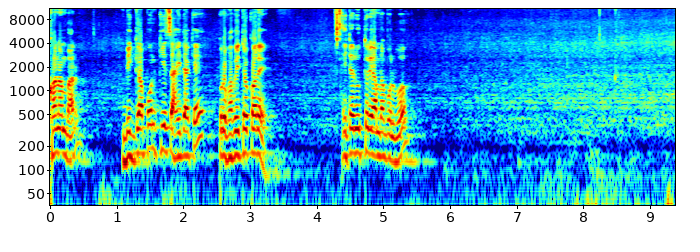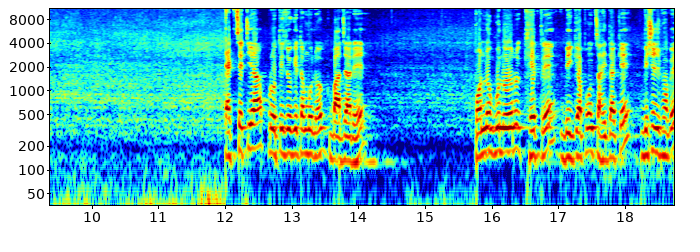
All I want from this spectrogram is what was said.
খ নাম্বার, বিজ্ঞাপন কি চাহিদাকে প্রভাবিত করে? এটার উত্তরে আমরা বলব একচেটিয়া প্রতিযোগিতামূলক বাজারে পণ্যগুলোর ক্ষেত্রে বিজ্ঞাপন চাহিদাকে বিশেষভাবে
